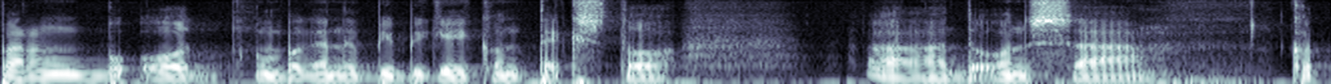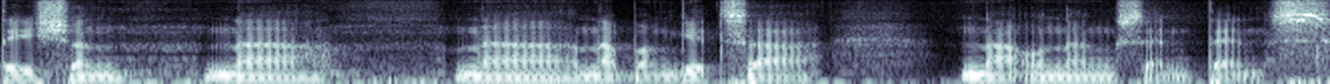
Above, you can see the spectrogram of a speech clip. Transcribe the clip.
parang buod, kumbaga nagbibigay konteksto uh, doon sa quotation na na nabanggit sa naunang sentence.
